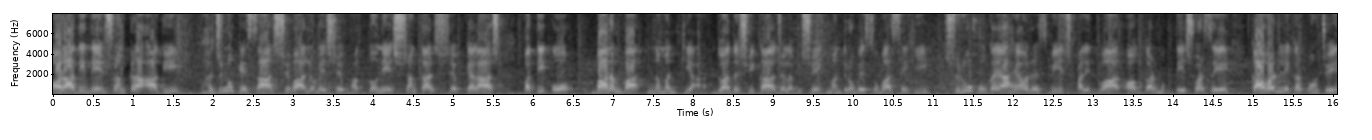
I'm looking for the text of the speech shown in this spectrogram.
और आदि देव शंकरा आदि भजनों के साथ शिवालयों में शिव भक्तों ने शंकर, शिव कैलाश, पति को बारंबार नमन किया। द्वादशी का जलाभिषेक मंदिरों में सुबह से ही शुरू हो गया है और इस बीच हरिद्वार और गढ़ मुक्तेश्वर से कावड़ लेकर पहुँचे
